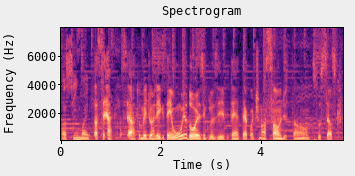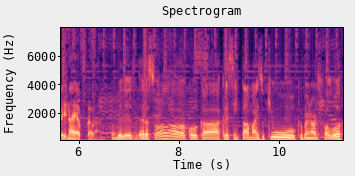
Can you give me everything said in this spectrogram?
assim, mas. Tá certo, tá certo. O Major League tem um e o dois, inclusive. Tem até a continuação de tão sucesso que fez na época lá. Então, beleza. Era só colocar, acrescentar mais o que o, que o Bernardo falou.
